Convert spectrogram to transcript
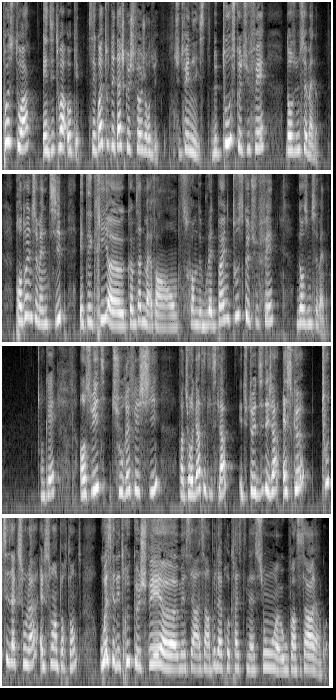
pose-toi et dis-toi ok c'est quoi toutes les tâches que je fais aujourd'hui, tu te fais une liste de tout ce que tu fais dans une semaine. Prends-toi une semaine type et t'écris euh, comme ça, de enfin, en forme de bullet point, tout ce que tu fais dans une semaine. Ok? Ensuite, tu réfléchis, enfin, tu regardes cette liste-là et tu te dis déjà, est-ce que toutes ces actions-là, elles sont importantes ou est-ce qu'il y a des trucs que je fais, euh, mais c'est un peu de la procrastination, euh, ou enfin, ça sert à rien, quoi.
